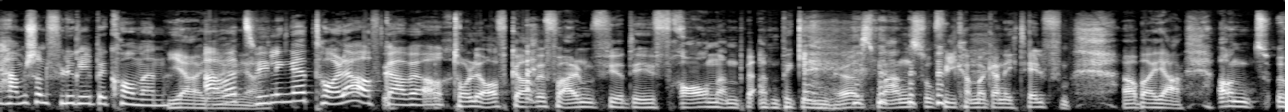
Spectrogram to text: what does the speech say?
haben schon Flügel bekommen. Ja, ja. Aber ja, Zwillinge, tolle Aufgabe auch. Tolle Aufgabe, vor allem für die Frauen am, am Beginn. Ja, als Mann, so viel kann man gar nicht helfen. Aber ja, und äh,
